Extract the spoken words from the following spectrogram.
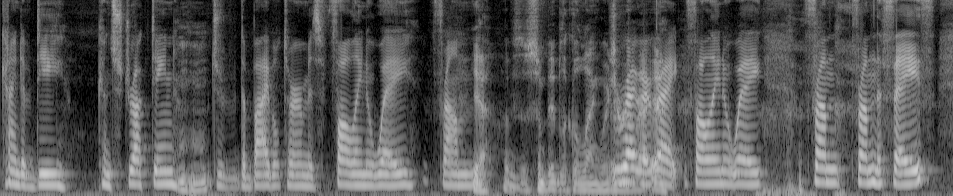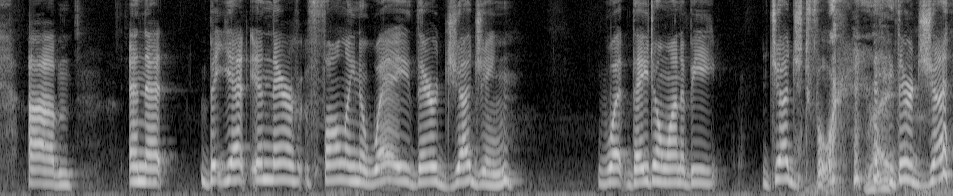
kind of deconstructing which the bible term is falling away from Yeah, some biblical language. right right that, yeah. right falling away from from the faith um, and that but yet in their falling away they're judging what they don't want to be judged for Right. they're ju-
